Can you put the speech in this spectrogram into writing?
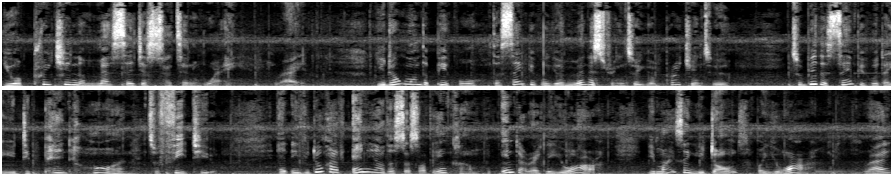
you are preaching a message a certain way, right? You don't want the people, the same people you're ministering to, you're preaching to, to be the same people that you depend on to feed you. And if you don't have any other source of income, indirectly you are. You might say you don't, but you are, right?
